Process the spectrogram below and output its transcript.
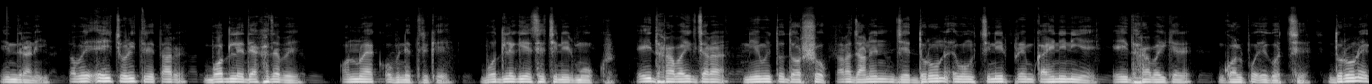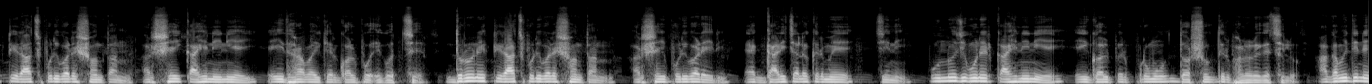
ইন্দ্রাণী। তবে এই চরিত্রে তার বদলে দেখা যাবে অন্য এক অভিনেত্রীকে। বদলে গিয়েছে চিনির মুখ। এই ধারাবাহিক যারা নিয়মিত দর্শক, তারা জানেন যে দরুণ এবং চিনির প্রেম কাহিনী নিয়ে এই ধারাবাহিকের গল্প এগোচ্ছে। দরুন একটি রাজ পরিবারের সন্তান আর সেই কাহিনী নিয়েই এই ধারাবাহিকের গল্প এগোচ্ছে। দরুন একটি রাজ পরিবারের সন্তান আর সেই পরিবারেরই এক গাড়ি চালকের মেয়ে চিনি পূর্ণজীবনের কাহিনী নিয়ে এই গল্পের প্রমো দর্শকদের ভালো লেগেছিল। আগামী দিনে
